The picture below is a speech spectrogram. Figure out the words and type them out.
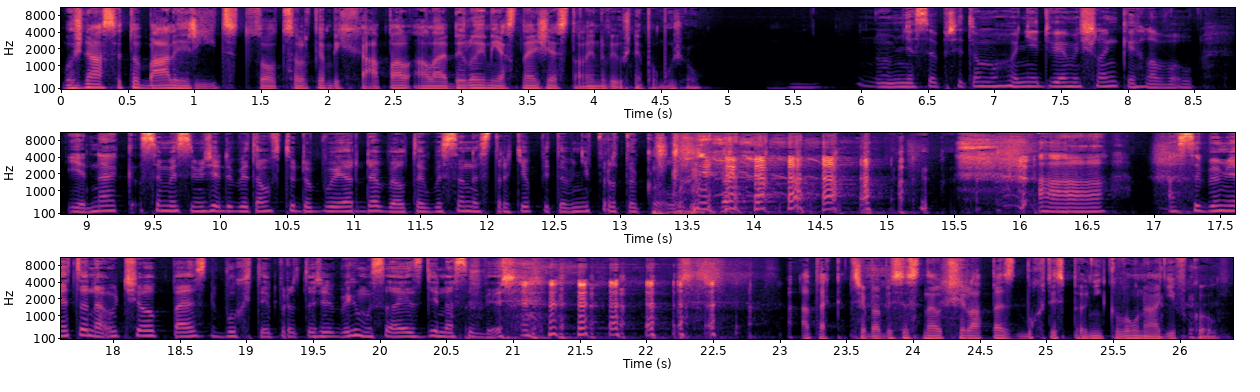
Možná se to báli říct, to celkem bych chápal, ale bylo jim jasné, že Stalinovi už nepomůžou. No, mně se přitom honí dvě myšlenky hlavou. Jednak si myslím, že kdyby tam v tu dobu Jarda byl, tak by se nestratil pitevní protokol. a asi by mě to naučilo pést buchty, protože bych musela jezdit na Sibiř. A tak třeba by se naučila pést buchty s plníkovou nádivkou.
